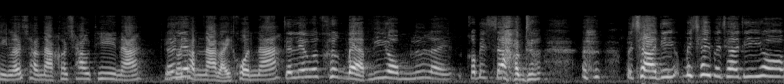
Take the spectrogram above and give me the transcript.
ริงๆ แล้วชาวนาเขาเช่าที่นะที่แล้วเขาเรียกทำนาหลายคนนะ จะเรียกว่าเครื่องแบบนิยมหรืออะไรก็ไม่ทราบนะ ประชานิไม่ใช่ประชานิยม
